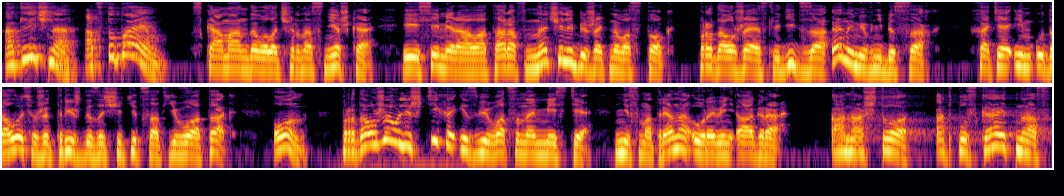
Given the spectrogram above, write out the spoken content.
«Отлично! Отступаем!» Скомандовала Черноснежка, и семеро аватаров начали бежать на восток, продолжая следить за энеми в небесах. Хотя им удалось уже трижды защититься от его атак, он продолжал лишь тихо извиваться на месте, несмотря на уровень агро. «Она что, отпускает нас?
